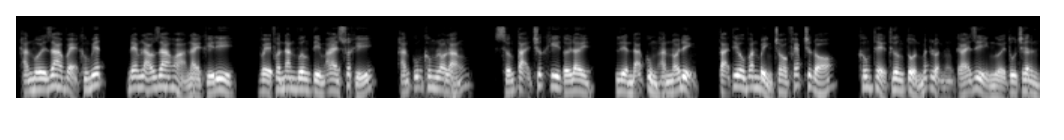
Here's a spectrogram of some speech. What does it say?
hắn mới ra vẻ không biết, đem lão gia hỏa này khí đi, về phần ăn vương tìm ai xuất khí, hắn cũng không lo lắng, sớm tại trước khi tới đây, liền đã cùng hắn nói định, tại tiêu văn bình cho phép trước đó, không thể thương tổn bất luận cái gì người tu chân.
